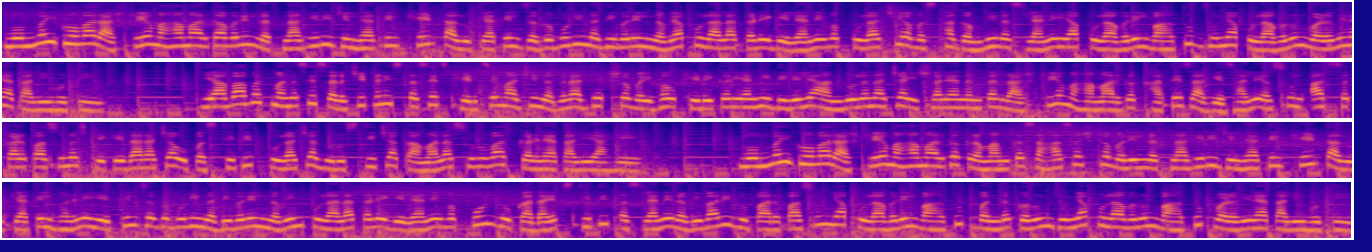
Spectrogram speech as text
मुंबई गोवा राष्ट्रीय महामार्गावरील रत्नागिरी जिल्ह्यातील खेड तालुक्यातील जगबुडी नदीवरील नव्या पुलाला तडे गेल्याने व पुलाची अवस्था गंभीर असल्याने या पुलावरील वाहतूक जुन्या पुलावरून वळविण्यात आली होती. याबाबत मनसे सरचिटणीस तसेच खेडचे माजी नगराध्यक्ष वैभव खेडेकर यांनी दिलेल्या आंदोलनाच्या इशाऱ्यानंतर राष्ट्रीय महामार्ग खाते जागे झाले असून आज सकाळपासूनच ठेकेदाराच्या उपस्थितीत पुलाच्या दुरुस्तीच्या कामाला सुरुवात करण्यात आली आहे. मुंबई गोवा राष्ट्रीय महामार्ग क्रमांक सहासष्ट वरील रत्नागिरी जिल्ह्यातील खेड तालुक्यातील भरणे येथील जगबुडी नदीवरील नवीन पुलाला तडे गेल्याने व पूल धोकादायक स्थितीत असल्याने रविवारी दुपारपासून या पुलावरील वाहतूक बंद करून जुन्या पुलावरून वाहतूक वळविण्यात आली होती.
